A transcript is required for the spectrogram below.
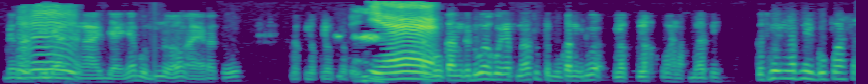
Dengan Mm. tidak sengajanya gue minum dong airnya tuh. Gluk gluk gluk gluk. Iya. Tegukan kedua gue inget banget tuh tegukan kedua. Gluk gluk wah enak banget nih. Terus gue inget nih gue puasa.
